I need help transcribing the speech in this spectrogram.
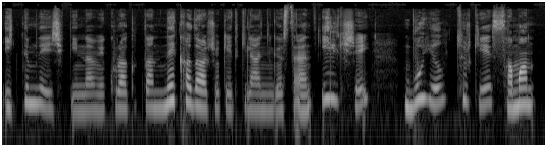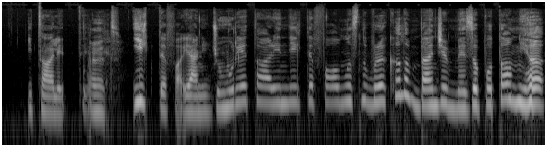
iklim değişikliğinden ve kuraklıktan ne kadar çok etkilendiğini gösteren ilk şey bu yıl Türkiye saman ithal etti. Evet. İlk defa yani Cumhuriyet tarihinde ilk defa olmasını bırakalım. Bence Mezopotamya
